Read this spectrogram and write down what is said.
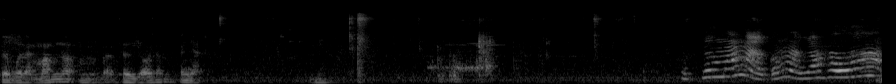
sơn và làm mắm đó ừ, bạn thư giỏi lắm cả nhà cái món này cũng là do thư á.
